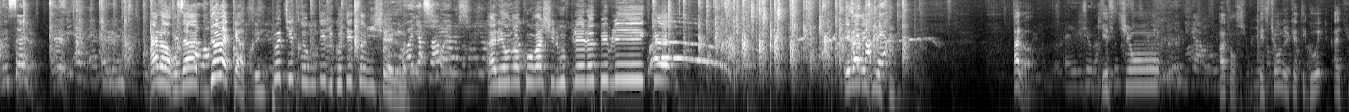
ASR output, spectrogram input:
Le seul. Alors, on a 2 à 4. Une petite remontée du côté de Saint-Michel. On va dire ça, ouais. Allez, on encourage s'il vous plaît le public. Et la régie aussi. Alors, question... Attention, question de catégorie adulte.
